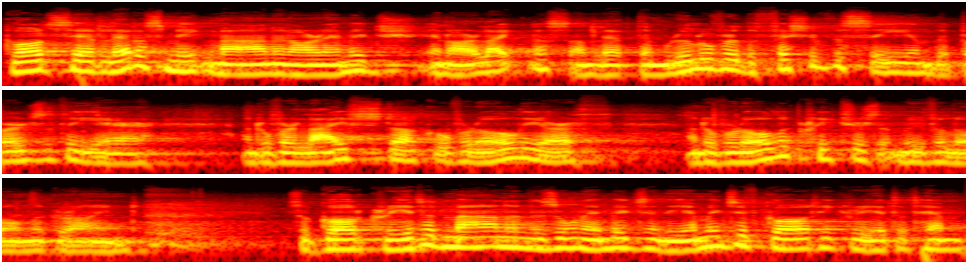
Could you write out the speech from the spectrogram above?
God said, Let us make man in our image, in our likeness, and let them rule over the fish of the sea and the birds of the air, and over livestock, over all the earth, and over all the creatures that move along the ground. So God created man in his own image. In the image of God, he created him.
